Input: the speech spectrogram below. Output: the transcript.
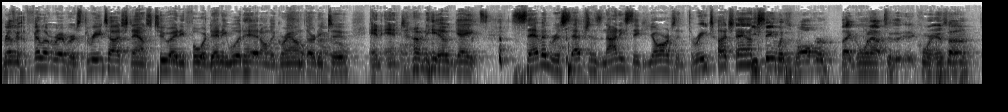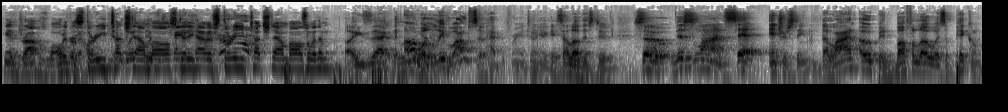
Really? Philip Rivers, three touchdowns, 284. Danny Woodhead on the ground, That's 32. And Antonio Gates, seven receptions, 96 yards, and three touchdowns. You seen with his walker, like going out to the corner end zone. He had to drop his walker With his at home. three touchdown With his balls. Did he have his three cane. touchdown balls with him? Uh, exactly. Unbelievable. I'm so happy for Antonio Gates. I love this dude. So this line set, interesting. The line opened, Buffalo is a pick 'em.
